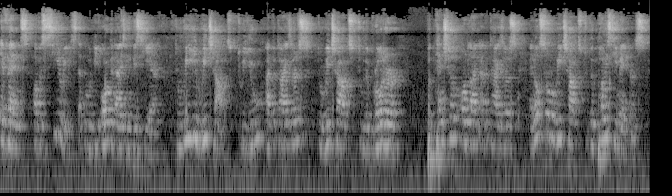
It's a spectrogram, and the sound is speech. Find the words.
event of a series that we will be organizing this year to really reach out to you, advertisers, to reach out to the broader potential online advertisers, and also reach out to the policymakers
